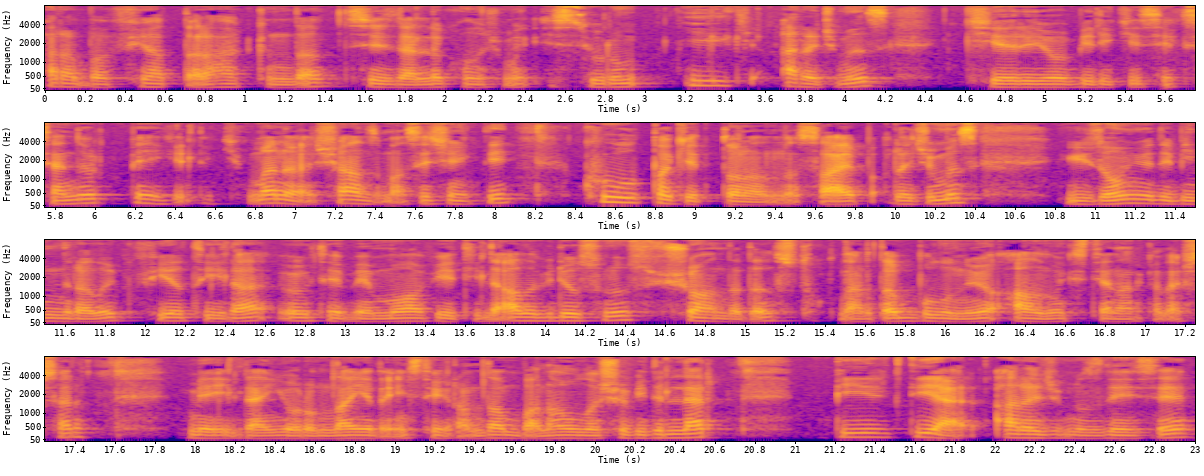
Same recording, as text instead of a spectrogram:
araba fiyatları hakkında sizlerle konuşmak istiyorum. İlk aracımız Kia Rio 1284 beygirlik manuel şanzıman seçenekli cool paket donanımına sahip aracımız 117 bin liralık fiyatıyla ÖTV muafiyetiyle alabiliyorsunuz. Şu anda da stoklarda bulunuyor. Almak isteyen arkadaşlar mailden, yorumdan ya da Instagram'dan bana ulaşabilirler. Bir diğer aracımızda ise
